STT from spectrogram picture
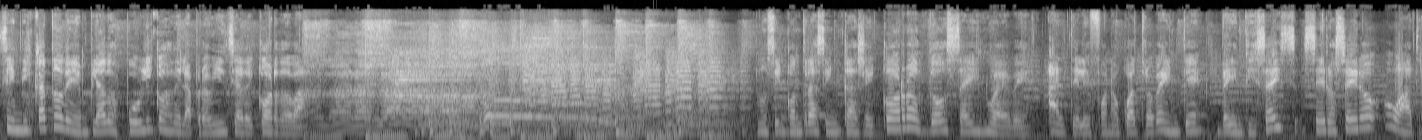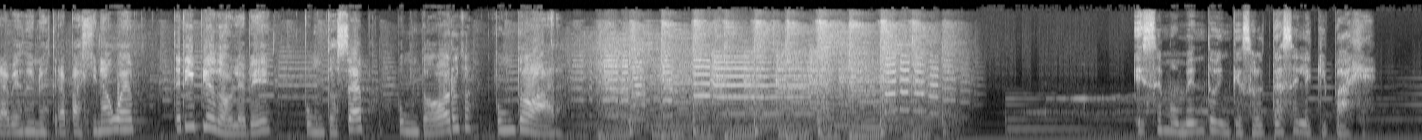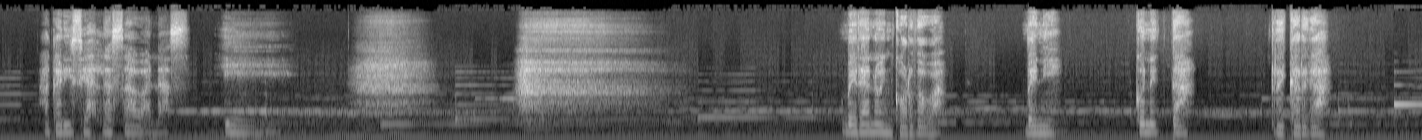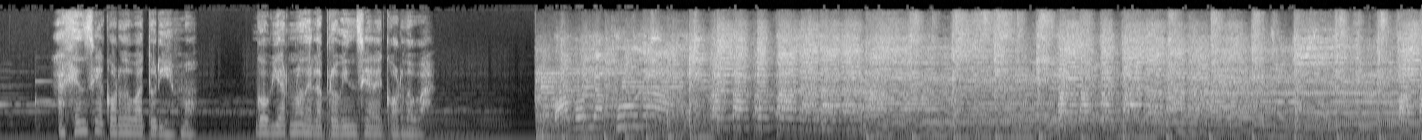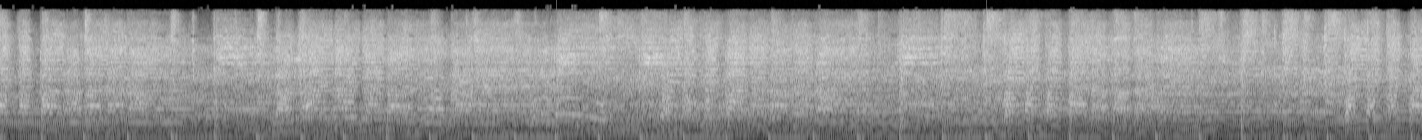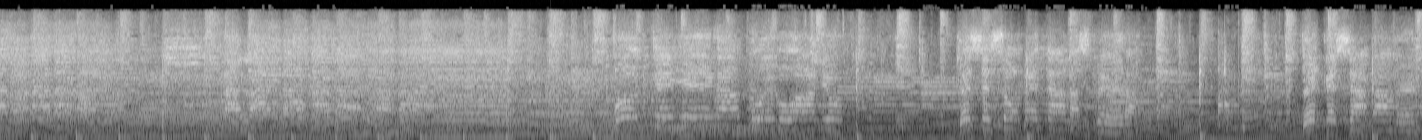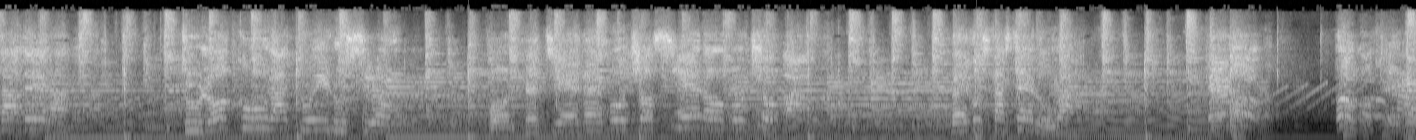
Sindicato de Empleados Públicos de la provincia de Córdoba. Nos encontrás en calle Corro 269, al teléfono 420-2600 o a través de nuestra página web www.cep.org.ar. Ese momento en que soltás el equipaje, acaricias las sábanas y... Verano en Córdoba. Vení, conecta, recarga. Agencia Córdoba Turismo. Gobierno de la provincia de Córdoba. Vamos ya se somete a la espera de que se haga verdadera tu locura y tu ilusión. Porque tiene mucho cielo, mucho mar. Me gusta este lugar. Que no, como que no.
